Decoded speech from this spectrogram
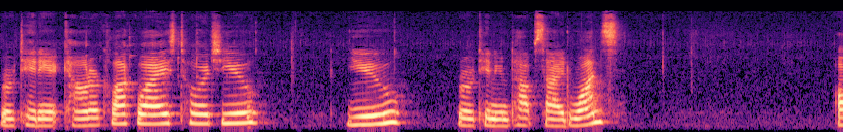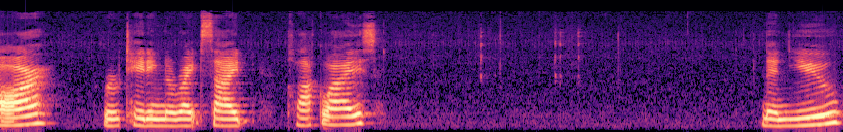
rotating it counterclockwise towards you. U, rotating the top side once. R, rotating the right side clockwise. Then U,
